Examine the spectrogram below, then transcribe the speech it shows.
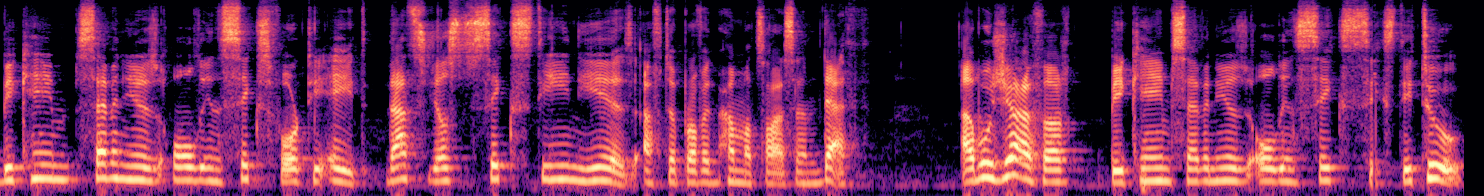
became 7 years old in 648. That's just 16 years after Prophet Muhammad's death. Abu Ja'far became 7 years old in 662.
